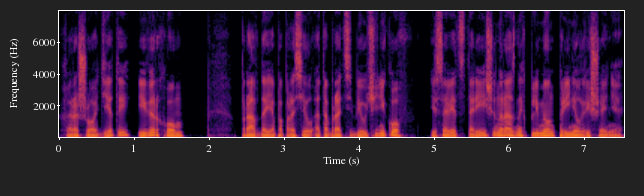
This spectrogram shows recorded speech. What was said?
хорошо одеты и верхом. Правда, я попросил отобрать себе учеников, и совет старейшин разных племен принял решение.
